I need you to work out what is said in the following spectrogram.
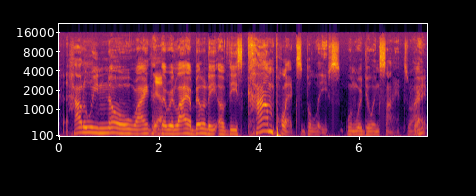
How do we know, right, Yeah. the reliability of these complex beliefs when we're doing science, right?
